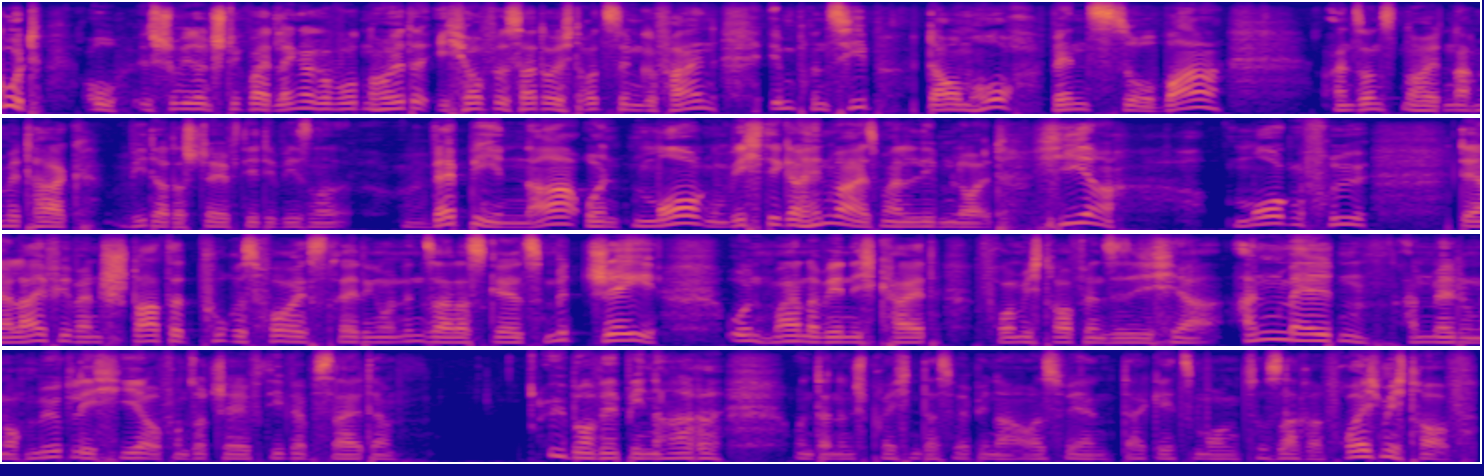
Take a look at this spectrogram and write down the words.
Gut, oh, ist schon wieder ein Stück weit länger geworden heute. Ich hoffe, es hat euch trotzdem gefallen. Im Prinzip Daumen hoch, wenn es so war. Ansonsten heute Nachmittag wieder das JFD Devisen Webinar und morgen, wichtiger Hinweis, meine lieben Leute, hier morgen früh der Live-Event startet, pures Forex-Trading und Insider-Skills mit Jay und meiner Wenigkeit. Freue mich drauf, wenn Sie sich hier anmelden. Anmeldung noch möglich hier auf unserer JFD-Webseite über Webinare und dann entsprechend das Webinar auswählen. Da geht es morgen zur Sache. Freue ich mich drauf.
